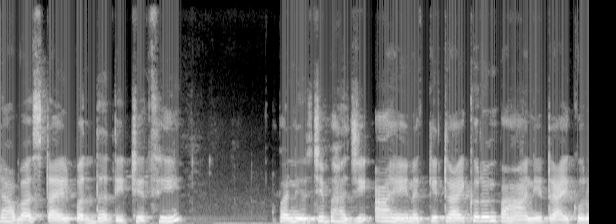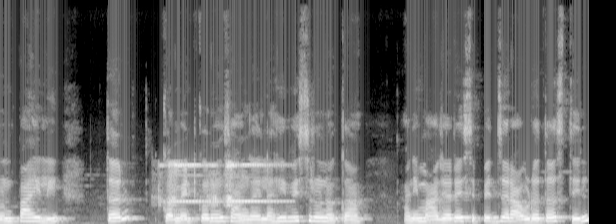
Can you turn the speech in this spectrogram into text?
ढाबा स्टाईल पद्धतीचीच ही पनीरची भाजी आहे. नक्की ट्राय करून पहा आणि ट्राय करून पाहिली तर कमेंट करून सांगायलाही विसरू नका. आणि माझ्या रेसिपीज जर आवडत असतील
